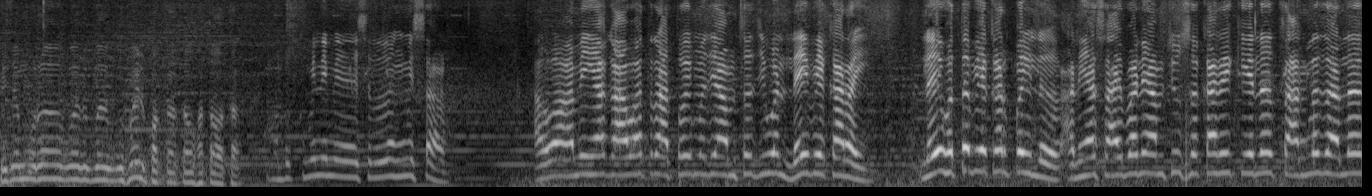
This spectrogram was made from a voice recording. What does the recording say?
त्याच्यामुळं होईल पक्का का होता होता? रुक्मिणी मी श्रीरंग मिसाळ. अहो आम्ही या गावात राहतोय म्हणजे आमचं जीवन लय बेकार आहे. लय होतं बेकार पहिलं. आणि या साहेबाने आमची सहकार्य केलं चांगलं झालं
